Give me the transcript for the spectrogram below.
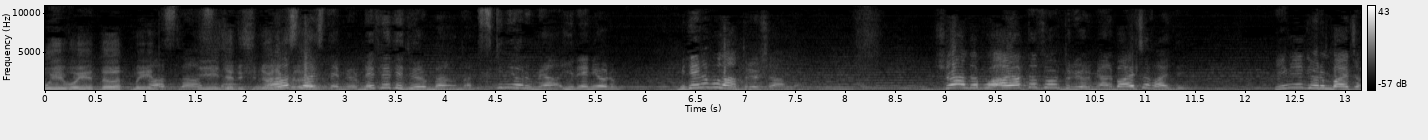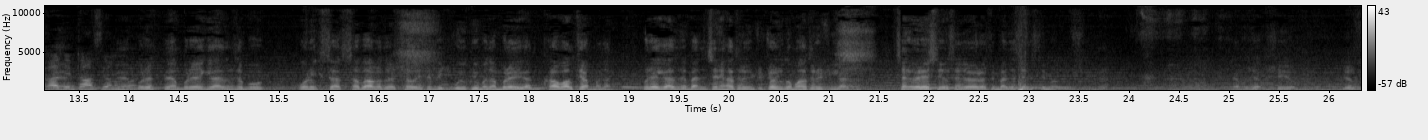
Bu yuvayı dağıtmayın. Asla. İyice asla. düşünün öyle Asla karar verin. istemiyorum. Nefret ediyorum ben ondan. Tiskiniyorum ya. iğreniyorum. Midemi bulantırıyor şu anda. Şu anda bu ayakta zor duruyorum yani bayılacak haldeyim. Yemin ediyorum bayılacak haldeyim tansiyonum var. Ben buraya, ben buraya geldiğimde bu 12 saat sabaha kadar çalıştım. Hiç uyku uyumadan buraya geldim. Kahvaltı yapmadan. Buraya geldiğimde ben de seni hatırlıyorum için, çocukluğumu hatırlıyorum için geldim. Sen öyle istiyorsan sen öyle olsun. Ben de seni istemiyorum. Yapacak bir şey yok. Yazık.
